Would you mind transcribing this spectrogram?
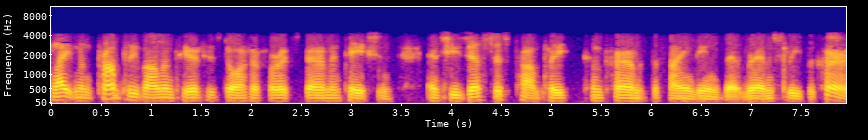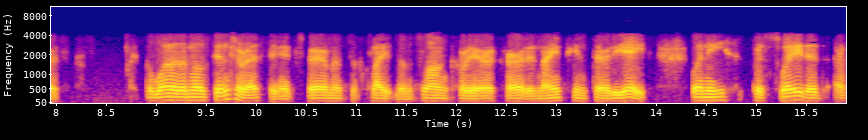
Kleitman promptly volunteered his daughter for experimentation, and she just as promptly confirmed the finding that REM sleep occurs. But one of the most interesting experiments of Kleitman's long career occurred in 1938 when he persuaded a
